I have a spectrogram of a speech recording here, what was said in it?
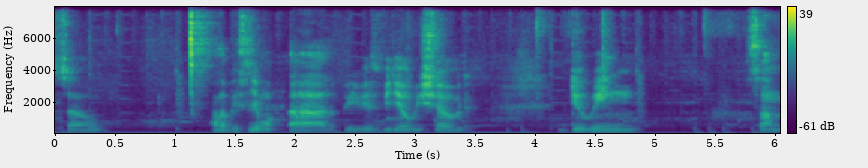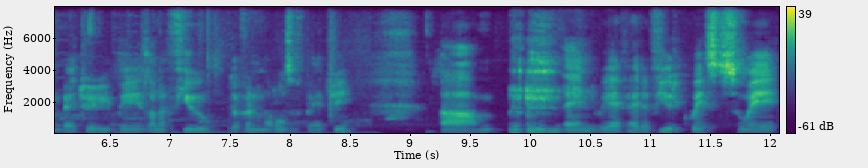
So obviously uh, the previous video we showed doing some battery repairs on a few different models of battery. Um, and we have had a few requests where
